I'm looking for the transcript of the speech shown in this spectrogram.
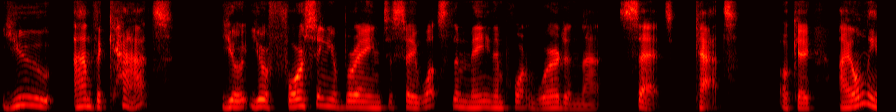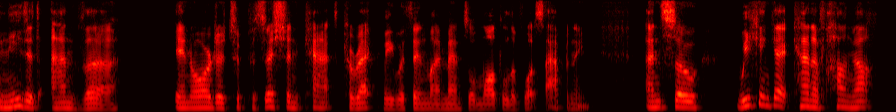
you and the cat, you're you're forcing your brain to say what's the main important word in that set, cat. Okay. I only needed and the in order to position cat correctly within my mental model of what's happening. And so we can get kind of hung up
